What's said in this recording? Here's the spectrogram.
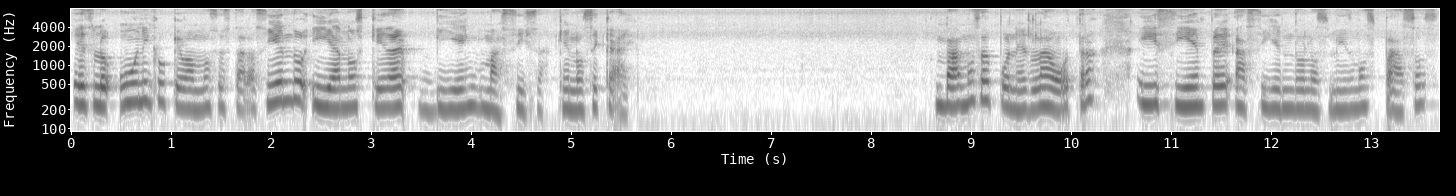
es lo único que vamos a estar haciendo y ya nos queda bien maciza, que no se cae. Vamos a poner la otra y siempre haciendo los mismos pasos.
